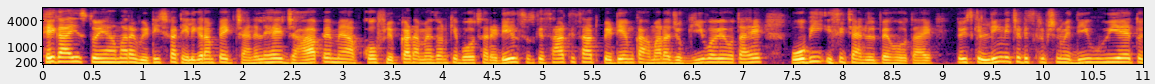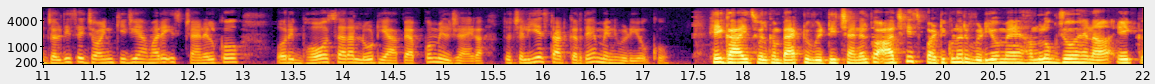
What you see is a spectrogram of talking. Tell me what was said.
हे hey गाइस तो ये हमारा वीटीज का टेलीग्राम पे एक चैनल है, जहाँ पे मैं आपको फ्लिपकार्ट अमेजोन के बहुत सारे डील्स उसके साथ ही साथ पेटीएम का हमारा जो गिव अवे होता है, वो भी इसी चैनल पे होता है। तो इसकी लिंक नीचे डिस्क्रिप्शन में दी हुई है तो जल्दी से ज्वाइन कीजिए हमारे इस चैनल को और बहुत सारा लूट यहाँ पे आपको मिल जाएगा। तो चलिए स्टार्ट करते हैं मेन वीडियो को। Hey guys welcome back to VT channel तो आज की इस पर्टिकुलर वीडियो में हम लोग जो है ना, एक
